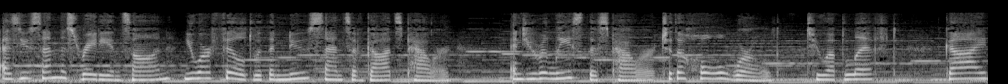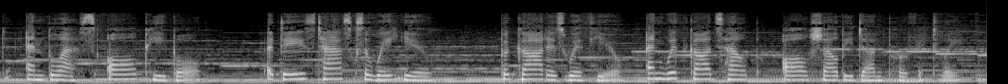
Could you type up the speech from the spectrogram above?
As you send this radiance on, you are filled with a new sense of God's power, and you release this power to the whole world to uplift, guide, and bless all people. A day's tasks await you but God is with you, and with God's help, all shall be done perfectly.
